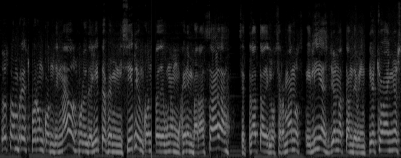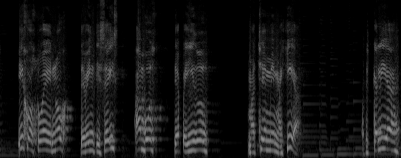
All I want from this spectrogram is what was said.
Dos hombres fueron condenados por el delito de feminicidio en contra de una mujer embarazada. Se trata de los hermanos Elías Jonathan de 28 años y Josué Enoch de 26, ambos de apellido Macheme Magía. La Fiscalía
